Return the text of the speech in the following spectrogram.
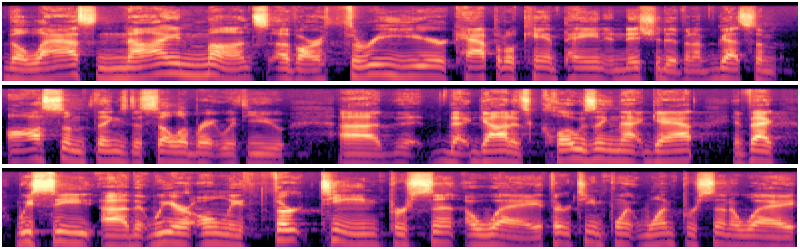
the last nine months of our three year capital campaign initiative, and I've got some awesome things to celebrate with you uh, that, that, God is closing that gap. In fact, we see uh, that we are only 13% away, 13.1% away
